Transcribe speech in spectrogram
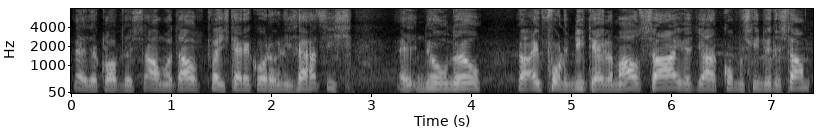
Nee, dat klopt. Dus allemaal met al twee sterke organisaties. 0-0. Ja, ik vond het niet helemaal saai. Want, ja, komt misschien door de stand.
